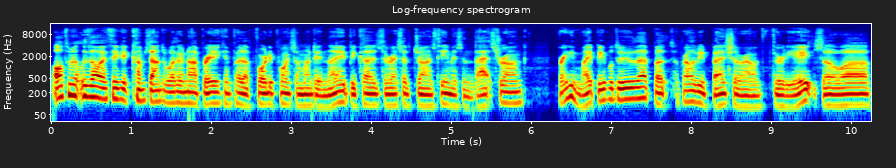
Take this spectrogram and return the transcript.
Ultimately, though, I think it comes down to whether or not Brady can put up 40 points on Monday night because the rest of John's team isn't that strong. Brady might be able to do that, but he'll probably be benched around 38, so uh, I'm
